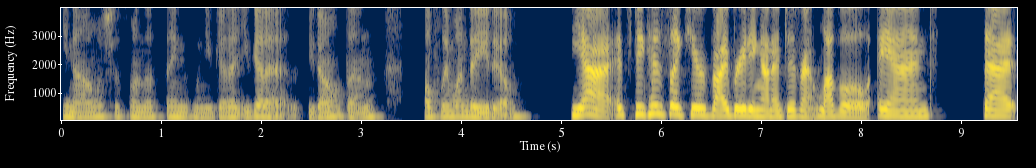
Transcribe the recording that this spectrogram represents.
you know it's just one of those things when you get it you get it if you don't then hopefully one day you do Yeah, it's because like you're vibrating on a different level and that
